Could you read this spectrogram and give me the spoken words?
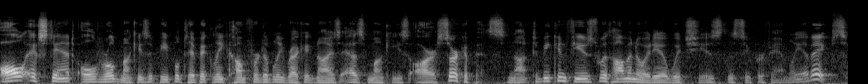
All extant Old World monkeys that people typically comfortably recognize as monkeys are cercopiths, not to be confused with Hominoidea, which is the superfamily of apes.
